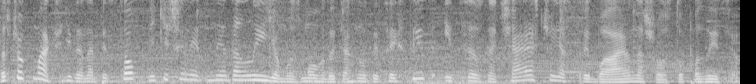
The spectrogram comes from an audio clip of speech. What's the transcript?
Дорчок Макс їде на підстоп, які шини не дали йому змогу дотягнути цей стинт, і це означає, що я стрибаю на шосту позицію.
